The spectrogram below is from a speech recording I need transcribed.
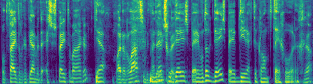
Want feitelijk heb jij met de SSP te maken, ja. maar de relatie met Maar de net DSP... goed DSP, want ook DSP heeft directe klanten tegenwoordig. Ja.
